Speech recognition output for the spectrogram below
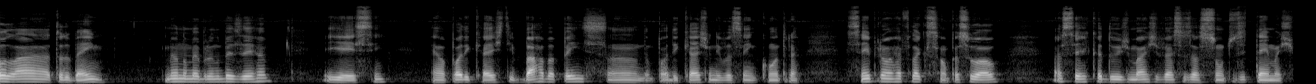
Olá, tudo bem? Meu nome é Bruno Bezerra e esse é o podcast Barba Pensando, um podcast onde você encontra sempre uma reflexão pessoal acerca dos mais diversos assuntos e temas.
